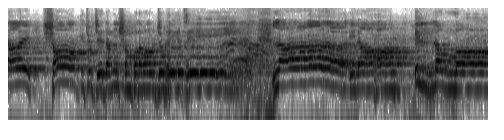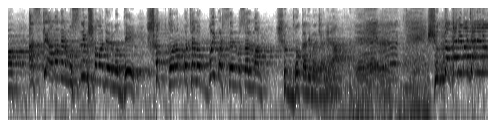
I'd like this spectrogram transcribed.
যায়, সব কিছুর চেয়ে দামি সম্পদ আমার অর্জন হয়ে গেছে। আজকে আমাদের মুসলিম সমাজের মধ্যে শতকরা পঁচানব্বই পার্সেন্ট মুসলমান শুদ্ধ কালিমা জানে না। শুদ্ধ কালিমা জানে না।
